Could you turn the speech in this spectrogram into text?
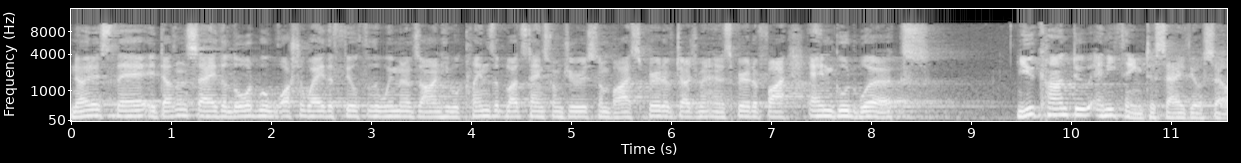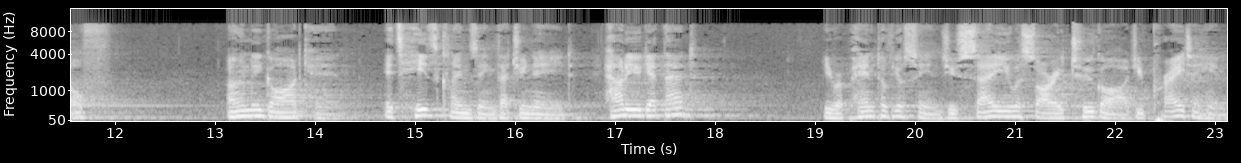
Notice there, it doesn't say the Lord will wash away the filth of the women of Zion. He will cleanse the bloodstains from Jerusalem by a spirit of judgment and a spirit of fire and good works. You can't do anything to save yourself. Only God can. It's His cleansing that you need. How do you get that? You repent of your sins. You say you are sorry to God. You pray to Him.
